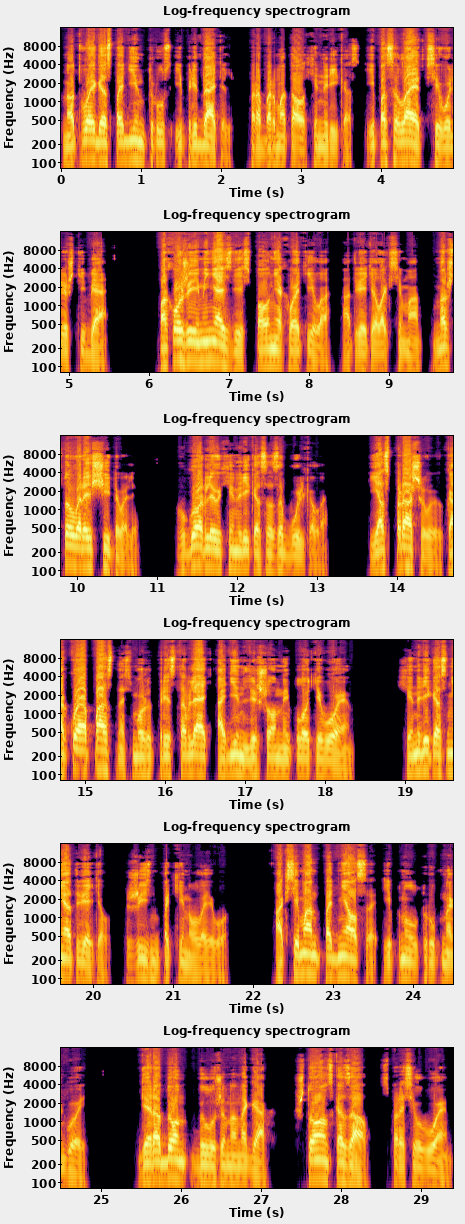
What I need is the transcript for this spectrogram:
Но твой господин трус и предатель, пробормотал Хенрикас, и посылает всего лишь тебя. «Похоже, и меня здесь вполне хватило», — ответил Оксимант. «На что вы рассчитывали?» В горле у Хенрикаса забулькало. «Я спрашиваю, какую опасность может представлять один лишенный плоти воин?» Хенрикас не ответил, жизнь покинула его. Оксимант поднялся и пнул труп ногой. Геродон был уже на ногах. «Что он сказал?» — спросил воин.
